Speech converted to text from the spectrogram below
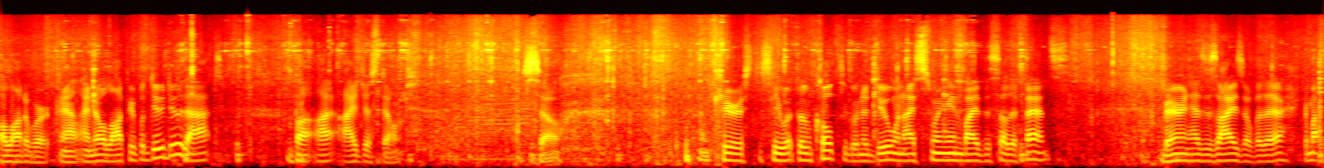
a lot of work. Now, I know a lot of people do do that, but I, I just don't. So curious to see what the colts are going to do when I swing in by this other fence. Baron has his eyes over there. Come up.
